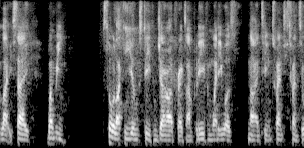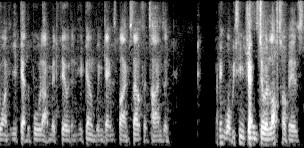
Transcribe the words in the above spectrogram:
Like you say, when we saw like a young Steven Gerrard, for example, even when he was 19, 20, 21, he'd get the ball out midfield and he'd go and win games by himself at times. And I think what we see Jones do a lot of is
